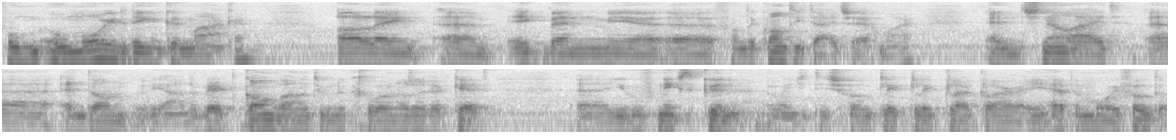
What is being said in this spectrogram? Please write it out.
hoe, hoe mooi je de dingen kunt maken. Alleen, um, ik ben meer uh, van de kwantiteit, zeg maar en snelheid. Uh, en dan, ja, dan werkt Canva natuurlijk gewoon als een raket. Eh, je hoeft niks te kunnen, want het is gewoon klik, klik, klaar, klaar en je hebt een mooie foto.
